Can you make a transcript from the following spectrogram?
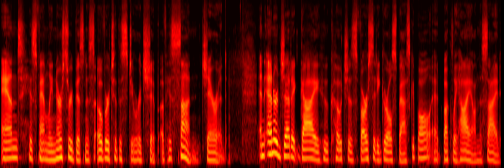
and his family nursery business over to the stewardship of his son, Jared an energetic guy who coaches varsity girls basketball at Buckley High on the side.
